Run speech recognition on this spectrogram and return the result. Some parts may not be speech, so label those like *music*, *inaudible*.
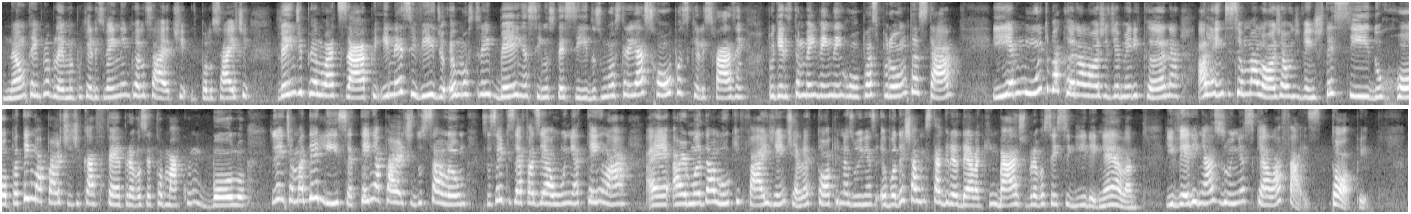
não tem problema, porque eles vendem pelo site, pelo site vende pelo WhatsApp e nesse vídeo eu mostrei bem assim os tecidos, mostrei as roupas que eles fazem, porque eles também vendem roupas prontas, tá? E é muito bacana a loja de Americana, além de ser uma loja onde vende tecido, roupa, tem uma parte de café para você tomar com bolo. Gente, é uma delícia. Tem a parte do salão, se você quiser fazer a unha, tem lá é, a irmã da Lu que faz. Gente, ela é top nas unhas. Eu vou deixar o Instagram dela aqui embaixo para vocês seguirem ela e verem as unhas que ela faz. Top!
